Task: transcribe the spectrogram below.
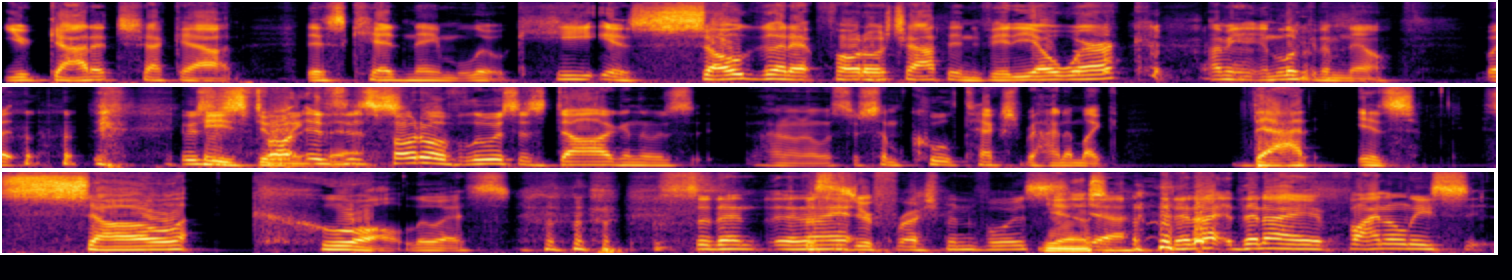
you gotta check out this kid named Luke. He is so good at Photoshop and video work. I mean, and look at him now. But it was He's this doing it was this. photo of Lewis's dog, and there was I don't know, was there some cool texture behind him? Like that is so cool, Lewis. so then, then This I, is your freshman voice. Yes. yeah. then I then I finally see,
